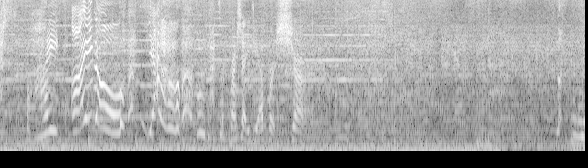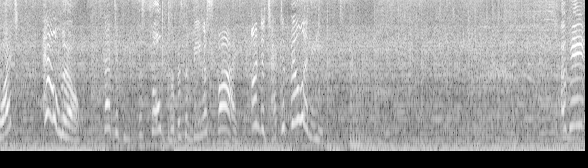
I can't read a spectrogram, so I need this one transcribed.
a spy idol? Yeah! Oh, that's a fresh idea for sure. What? Hell no! That defeats the sole purpose of being a spy undetectability! Okay,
